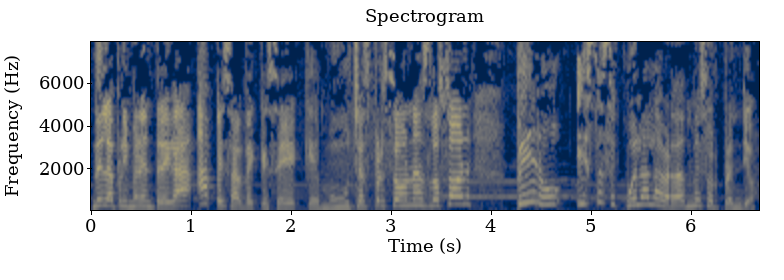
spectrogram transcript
de la primera entrega, a pesar de que sé que muchas personas lo son, pero esta secuela la verdad me sorprendió.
